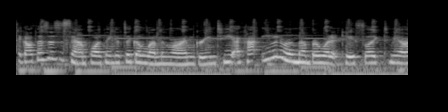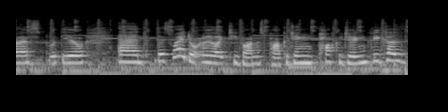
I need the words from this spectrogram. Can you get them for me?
I got this as a sample. I think it's like a lemon lime green tea. I can't even remember what it tastes like to be honest with you. And that's why I don't really like Teavana's packaging, packaging because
